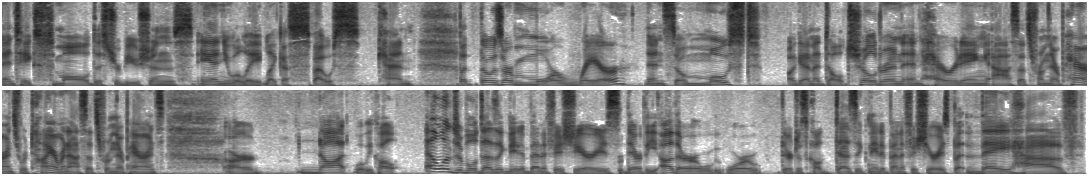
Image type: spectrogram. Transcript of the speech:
and take small distributions annually like a spouse can. But those are more rare and so most again, adult children inheriting assets from their parents, retirement assets from their parents, are not what we call eligible designated beneficiaries. They're the other, or, or they're just called designated beneficiaries, but they have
